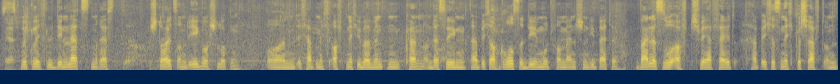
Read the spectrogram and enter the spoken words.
Es Ja. ist wirklich den letzten Rest Stolz und Ego schlucken. Und ich habe mich oft nicht überwinden können und deswegen habe ich auch große Demut vor Menschen, die betteln. Weil es so oft schwer fällt, habe ich es nicht geschafft und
